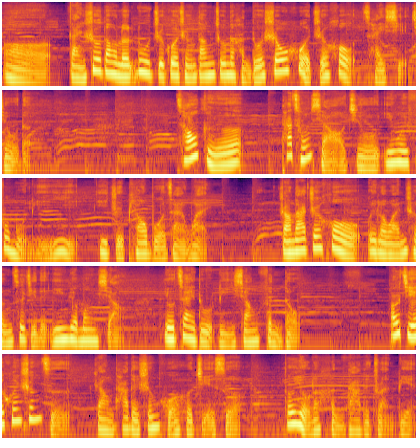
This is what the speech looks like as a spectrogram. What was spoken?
呃，感受到了录制过程当中的很多收获之后才写就的。曹格他从小就因为父母离异，一直漂泊在外，长大之后为了完成自己的音乐梦想，又再度离乡奋斗，而结婚生子让他的生活和角色都有了很大的转变。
